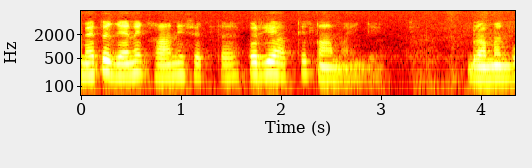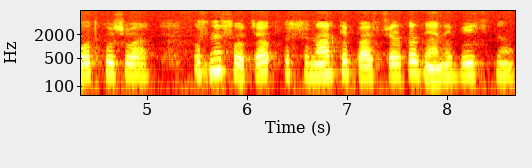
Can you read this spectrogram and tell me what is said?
मैं तो गहने खा नहीं सकता, पर ये आपके काम आएँगे। ब्राह्मण बहुत खुश हुआ। उसने सोचा, उस सुनार के पास चलकर गहने बेच दूँ।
